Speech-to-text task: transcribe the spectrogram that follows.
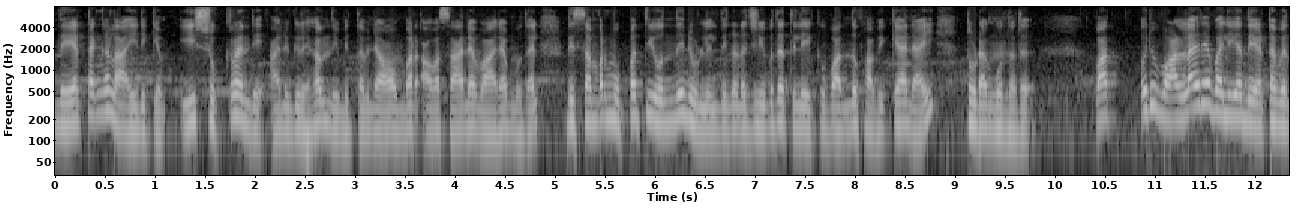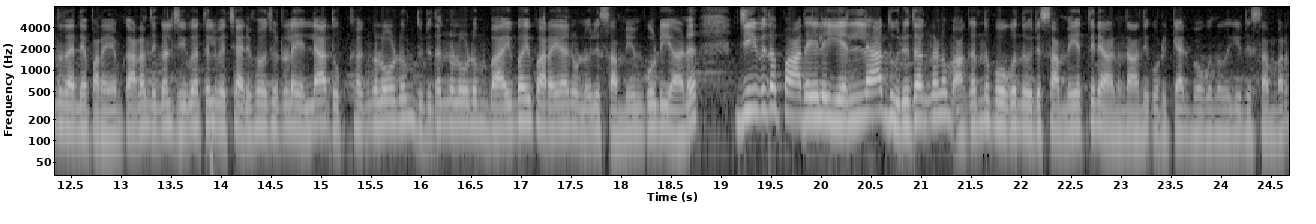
നേട്ടങ്ങളായിരിക്കും ഈ ശുക്രന്റെ അനുഗ്രഹം നിമിത്തം നവംബർ അവസാന വാരം മുതൽ ഡിസംബർ മുപ്പത്തി ഒന്നിനുള്ളിൽ നിങ്ങളുടെ ജീവിതത്തിലേക്ക് വന്നു ഭവിക്കാനായി തുടങ്ങുന്നത്. ഒരു വളരെ വലിയ നേട്ടമെന്ന് തന്നെ പറയാം. കാരണം നിങ്ങൾ ജീവിതത്തിൽ വെച്ച് അനുഭവിച്ചിട്ടുള്ള എല്ലാ ദുഃഖങ്ങളോടും ദുരിതങ്ങളോടും ബൈ ബൈ പറയാനുള്ള ഒരു സമയം കൂടിയാണ്. ജീവിതപാതയിലെ എല്ലാ ദുരിതങ്ങളും അകന്നു പോകുന്ന ഒരു സമയത്തിനാണ് നാന്ദി കുറിക്കാൻ പോകുന്നത് ഈ ഡിസംബർ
